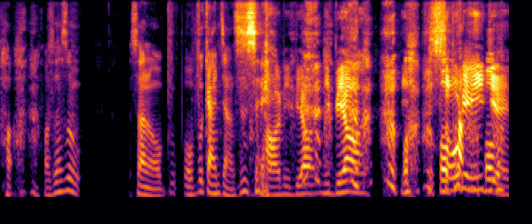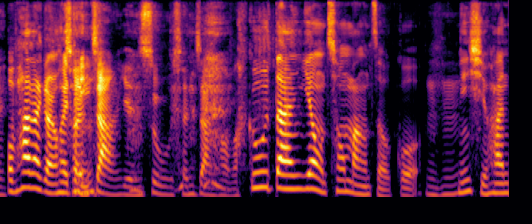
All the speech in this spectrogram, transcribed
好，好像是。算了，我不，我不敢讲是谁。好，你不要，你不要，我收敛一点我，我怕那个人会。成长，严肃，成长，好吗？孤单用匆忙走过。嗯哼。你喜欢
